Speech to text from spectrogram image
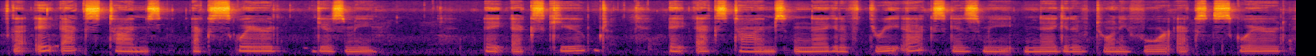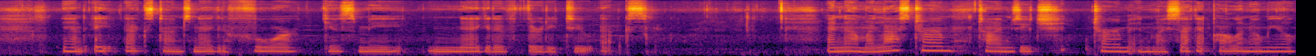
I've got 8x times x squared gives me 8x cubed. 8x times negative 3x gives me negative 24x squared. And 8x times negative 4 gives me negative 32x. And now my last term times each term in my second polynomial.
